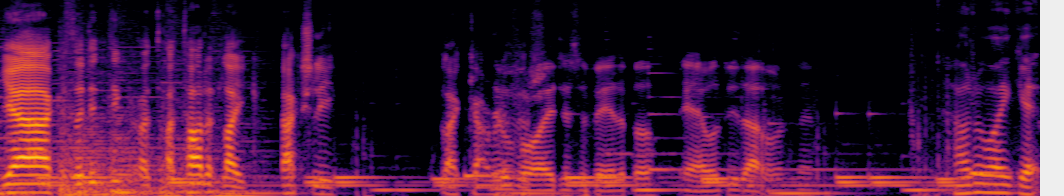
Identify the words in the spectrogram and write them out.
Yeah, because I didn't think I, I thought it like actually like got rid No of it. voyage is available. Yeah, we'll do that one then. How do I get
